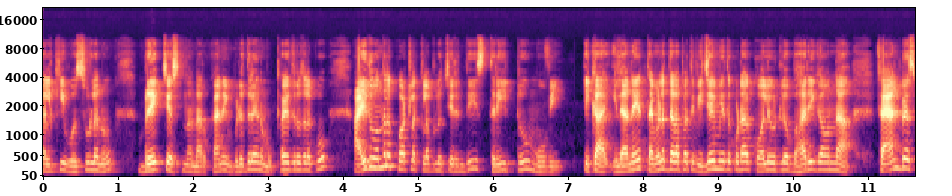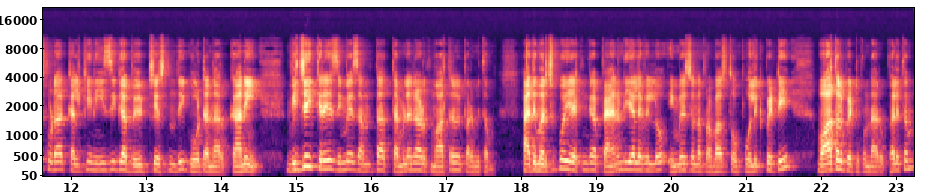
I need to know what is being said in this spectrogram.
కల్కి వసూళ్ళను బ్రేక్ చేస్తుందన్నారు. కానీ విడుదలైన ముప్పై ఐదు రోజులకు ఐదు వందల కోట్ల క్లబ్లో చేరింది స్త్రీ టూ మూవీ. ఇక ఇలానే తమిళ దళపతి విజయ్ మీద కూడా కోలీవుడ్లో భారీగా ఉన్న ఫ్యాన్ బేస్ కూడా కల్కిని ఈజీగా బీట్ చేస్తుంది గోట్ అన్నారు. కానీ విజయ్ క్రేజ్ ఇమేజ్ అంతా తమిళనాడుకు మాత్రమే పరిమితం. అది మర్చిపోయి ఏకంగా పాన్ ఇండియా లెవెల్లో ఇమేజ్ ఉన్న ప్రభాస్తో పోలిక పెట్టి వాతలు పెట్టుకున్నారు. ఫలితం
